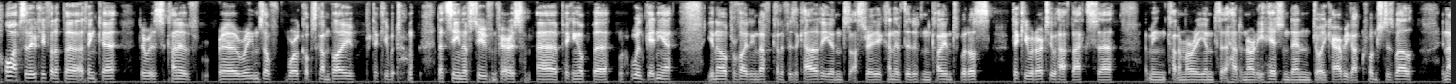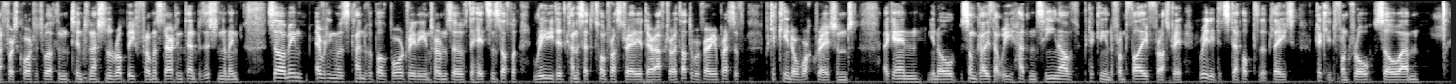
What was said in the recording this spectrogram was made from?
Oh, absolutely, Philip. Uh, I think uh, there was kind of uh, reams of World Cups gone by, particularly with that scene of Stephen Ferris uh, picking up uh, Will Genia, you know, providing that kind of physicality, and Australia kind of did it in kind with us particularly with our two halfbacks. Uh, I mean, Conor Murray and had an early hit, and then Joey Carbery got crunched as well in that first quarter to welcome to international rugby from a starting ten position. I mean, so I mean, everything was kind of above board really in terms of the hits and stuff, but really did kind of set the tone for Australia thereafter. I thought they were very impressive, particularly in their work rate, and again, you know, some guys that we hadn't seen of, particularly in the front five for Australia, really did step up to the plate particularly the front row. So um,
